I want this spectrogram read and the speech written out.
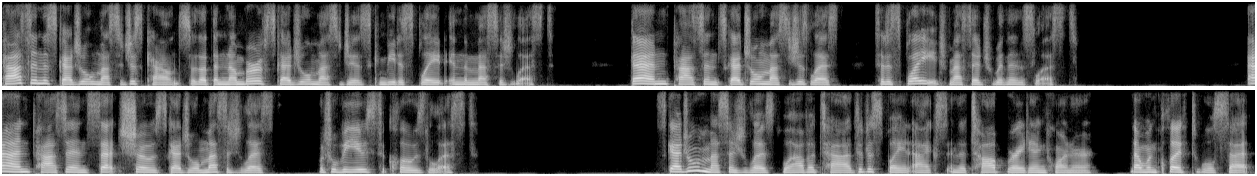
Pass in the schedule messages count so that the number of schedule messages can be displayed in the message list. Then pass in schedule messages list to display each message within this list. And pass in set show schedule message list, which will be used to close the list. Schedule message list will have a tab to display an X in the top right hand corner that when clicked will set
